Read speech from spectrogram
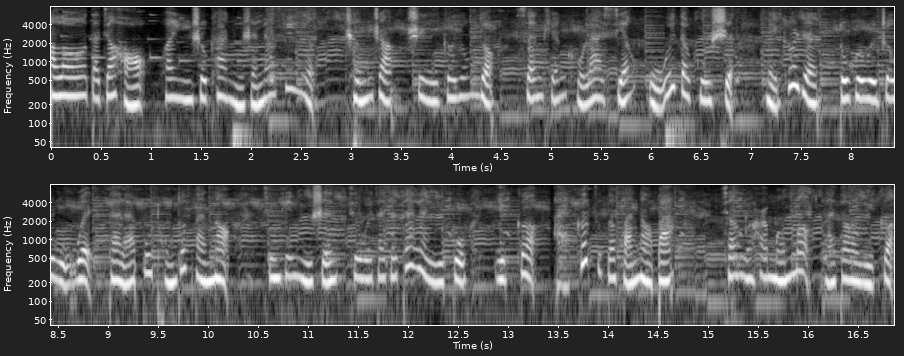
Hello，大家好，欢迎收看女神聊电影。成长是一个拥有酸甜苦辣咸五味的故事，每个人都会为这五味带来不同的烦恼。今天女神就为大家带来一部一个矮个子的烦恼吧。小女孩萌萌来到了一个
